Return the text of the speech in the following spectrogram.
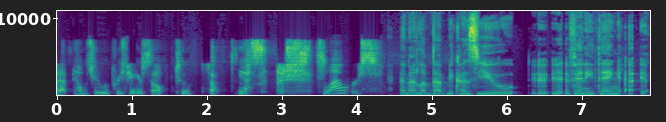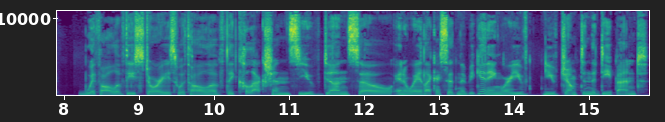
that helps you appreciate yourself too. So yes, flowers. And I love that because you, if anything, with all of these stories, with all of the collections, you've done so in a way, like I said in the beginning, where you've you've jumped in the deep end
